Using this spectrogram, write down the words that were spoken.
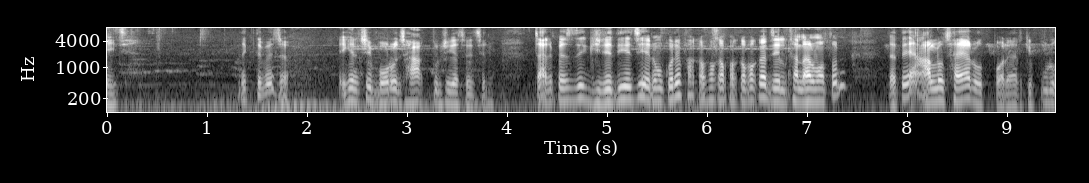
এই যে। দেখতে পেয়েছ? এখানে সেই বড় ঝাঁক তুলসী গাছ হয়েছিল। চারপাশ দিয়ে ঘিরে দিয়েছি এরকম করে ফাঁকা ফাঁকা ফাঁকা ফাঁকা জেলখানার মতন, যাতে আলো ছায়া রোদ পড়ে আর কি। পুরো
